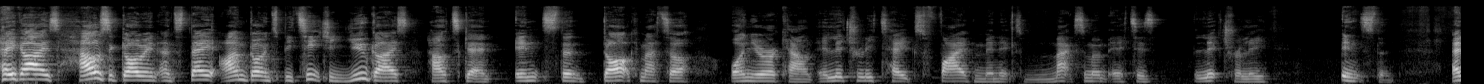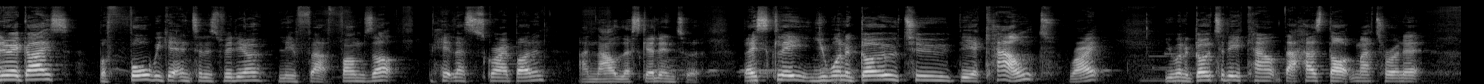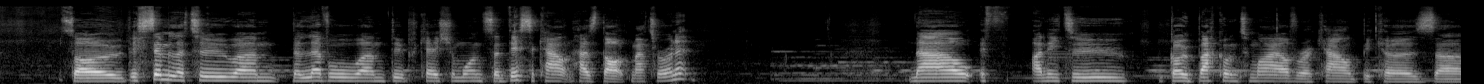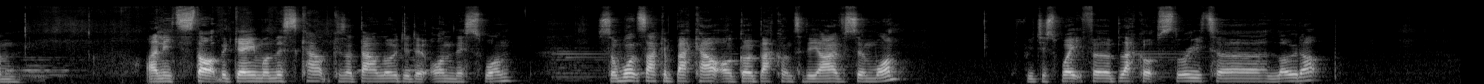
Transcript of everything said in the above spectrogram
Hey guys, how's it going? And today I'm going to be teaching you guys how to get an instant dark matter on your account. It literally takes five minutes maximum. It is literally instant. Anyway guys, before we get into this video, leave that thumbs up, hit that subscribe button, and now let's get into it. Basically, you want to go to the account, right? You want to go to the account that has dark matter on it so this is similar to um, the level um, duplication one. So this account has dark matter on it. Now, if I need to go back onto my other account because um, I need to start the game on this account because I downloaded it on this one. So once I can back out, I'll go back onto the Iverson one. If we just wait for Black Ops 3 to load up.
